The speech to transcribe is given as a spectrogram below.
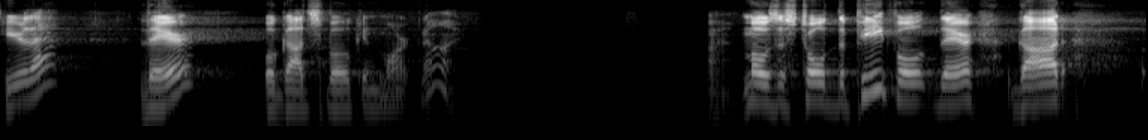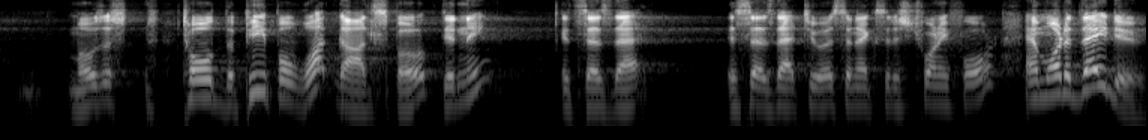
Hear that? There, well, God spoke in Mark 9. Moses told the people there, God, Moses told the people what God spoke, didn't he? It says that. It says that to us in Exodus 24. And what did they do?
